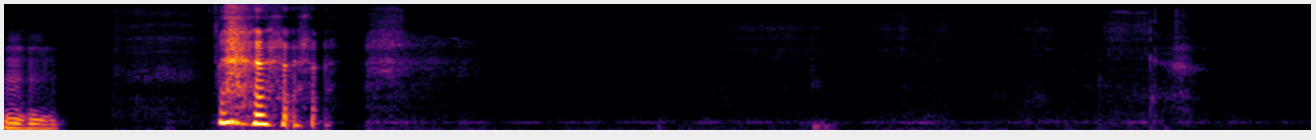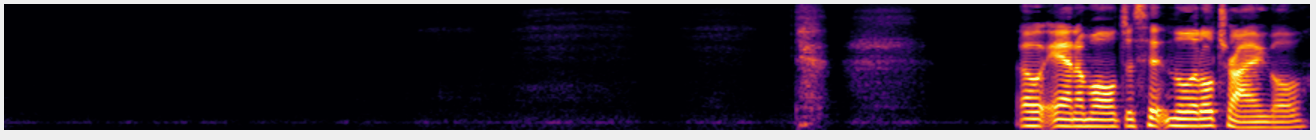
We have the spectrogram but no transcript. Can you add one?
Mm-hmm. oh, animal just hitting the little triangle.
